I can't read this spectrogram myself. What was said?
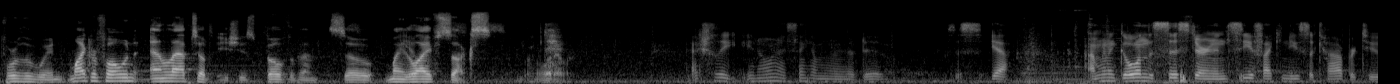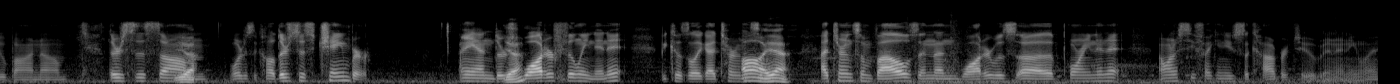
For the win. Microphone and laptop issues, both of them. So my Yep. life sucks. Whatever. Actually, you know what I think I'm gonna do? Is this yeah. I'm gonna go in the cistern and see if I can use the copper tube on um there's this um Yeah. what is it called? There's this chamber and there's Yeah? water filling in it because like I turned Oh some, yeah. I turned some valves and then water was uh pouring in it. I wanna see if I can use the copper tube in any way.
